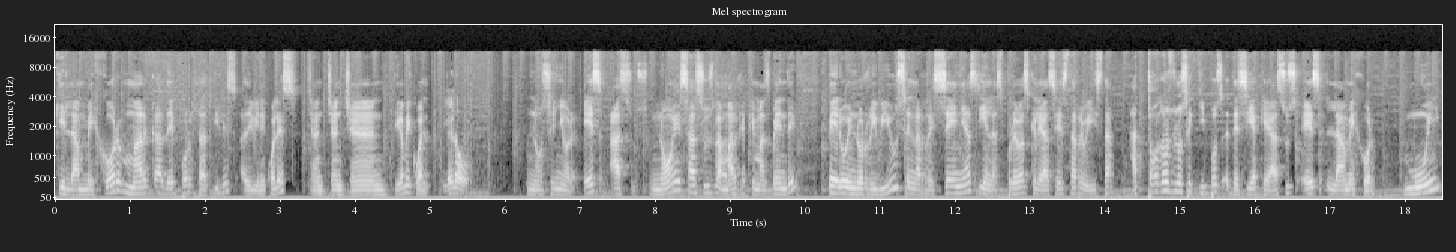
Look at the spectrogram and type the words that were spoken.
que la mejor marca de portátiles, adivine cuál es. Chan, chan, chan. Dígame cuál. Lenovo. No, señor, es Asus. No es Asus la marca que más vende, pero en los reviews, en las reseñas y en las pruebas que le hace esta revista, a todos los equipos decía que Asus es la mejor. Muy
